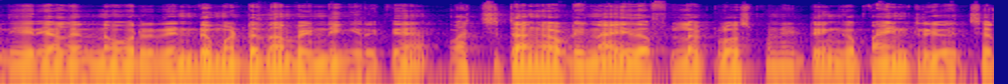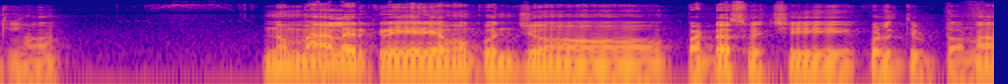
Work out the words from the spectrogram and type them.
இந்த ஏரியாவில் இன்னும் ஒரு ரெண்டு மட்டும் தான் பெண்டிங் இருக்குது வச்சுட்டாங்க அப்படின்னா இதை ஃபுல்லாக க்ளோஸ் பண்ணிவிட்டு இங்கே பைன் ட்ரீ வச்சிடலாம். இன்னும் மேலே இருக்கிற ஏரியாவும் கொஞ்சம் பட்டாசு வச்சு கொளுத்தி விட்டோன்னா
